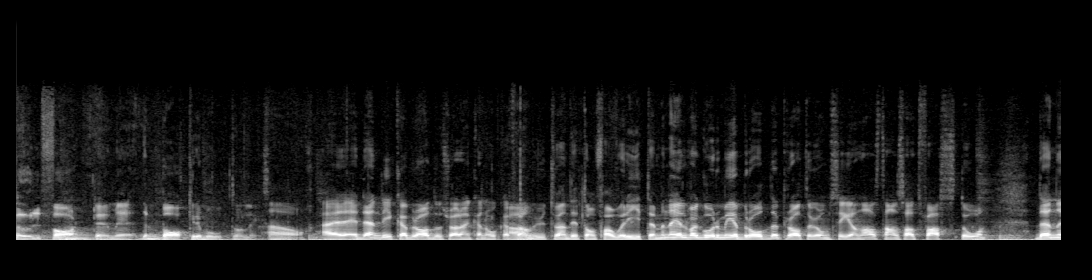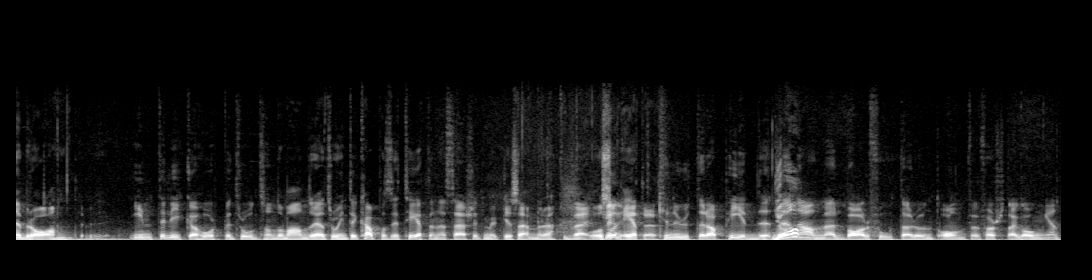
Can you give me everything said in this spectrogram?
Full fart eh, med den bakre motorn. Liksom. Ja. Är, den lika bra, då tror jag den kan åka fram utvändigt om favoriten. Men 11 går med Brodde pratade vi om senast. Han satt fast då. Den är bra. Inte lika hårt betrodd som de andra. Jag tror inte kapaciteten är särskilt mycket sämre. Verkligen och så inte. ett Knut Rapid. Ja. Den anmäld barfota runt om för första gången.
